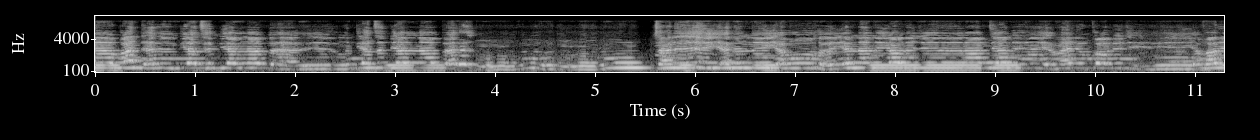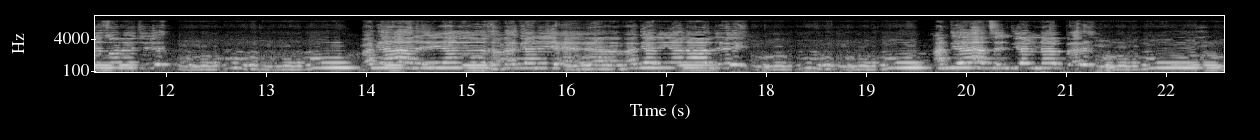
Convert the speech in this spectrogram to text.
የጎንደር እንዴት እንዴት ነበር እንዴት እንዴት ነበር ቻልየንን የቡ የነንየው ልጅ ናቴን የመልኮው ልጅ የፈሪሱ ልጅ መገንየን መገንየ መገንየናል እንዴት እንዴት ነበር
